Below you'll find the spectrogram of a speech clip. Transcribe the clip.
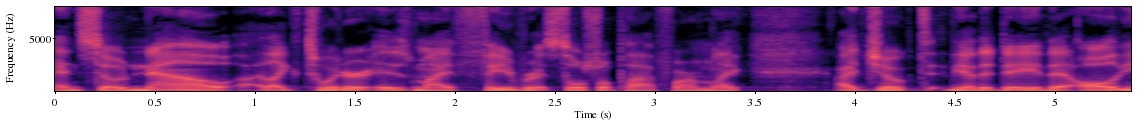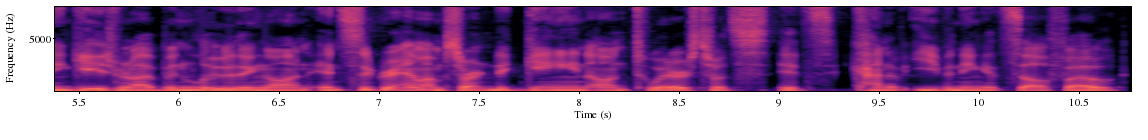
And so now, like Twitter is my favorite social platform. Like I joked the other day that all the engagement I've been losing on Instagram, I'm starting to gain on Twitter. So it's it's kind of evening itself out.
